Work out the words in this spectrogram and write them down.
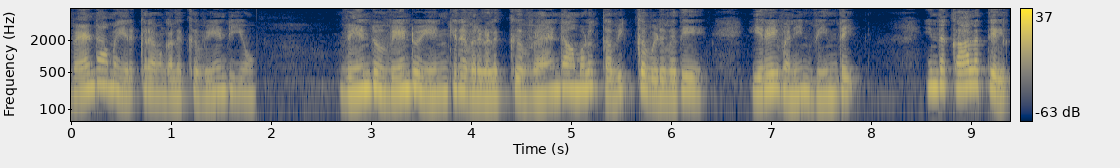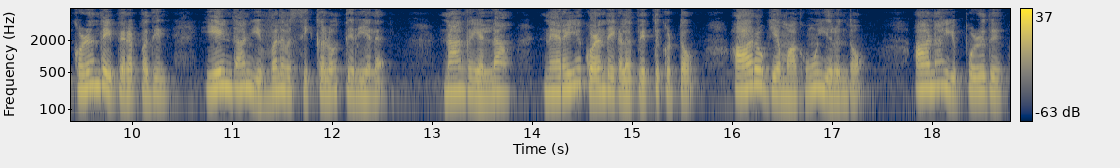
வேண்டாம இருக்கிறவங்களுக்கு வேண்டியும் வேண்டும் வேண்டும் என்கிறவர்களுக்கு வேண்டாமலும் தவிக்க விடுவதே இறைவனின் விந்தை. இந்த காலத்தில் குழந்தை பிறப்பதில் ஏன் தான் இவ்வளவு சிக்கலோ தெரியல. நாங்க எல்லாம் நிறைய குழந்தைகளை பெற்றுக்கிட்டோம். ஆரோக்கியமாகவும் இருந்தோம். ஆனால் இப்பொழுது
